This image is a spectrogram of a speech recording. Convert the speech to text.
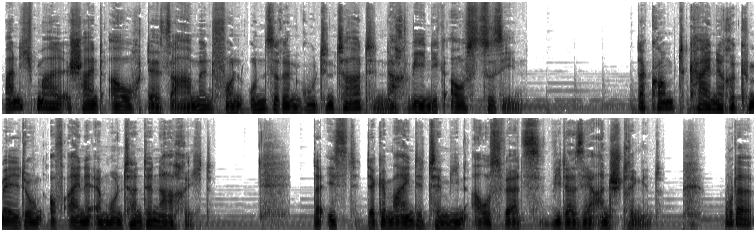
Manchmal scheint auch der Samen von unseren guten Taten nach wenig auszusehen. Da kommt keine Rückmeldung auf eine ermunternde Nachricht. Da ist der Gemeindetermin auswärts wieder sehr anstrengend. Oder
